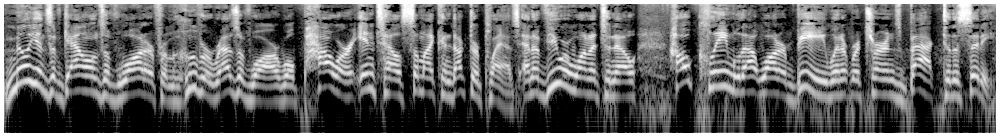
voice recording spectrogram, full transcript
Millions of gallons of water from Hoover Reservoir will power Intel semiconductor plants. And a viewer wanted to know how clean will that water be when it returns back to the city?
